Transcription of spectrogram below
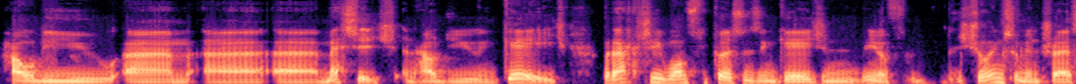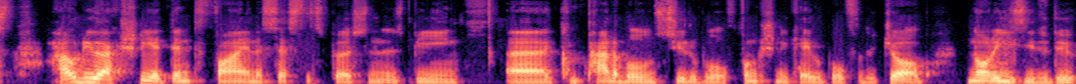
how do you um, uh, uh, message and how do you engage, but actually once the person's engaged and you know showing some interest, how do you actually identify and assess this person as being uh, compatible and suitable, functionally capable for the job? Not easy to do.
